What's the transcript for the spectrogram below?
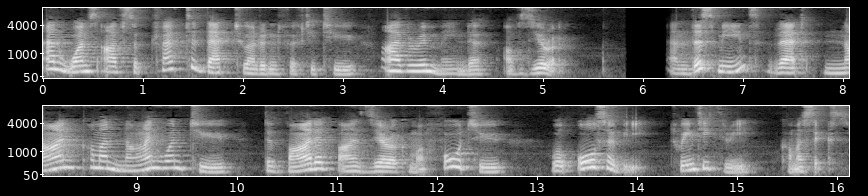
and once I've subtracted that 252 I have a remainder of 0. And this means that 9,912 divided by 0,42 will also be 23,6.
